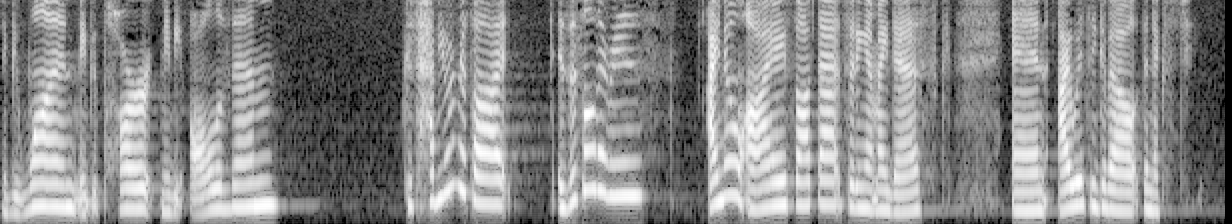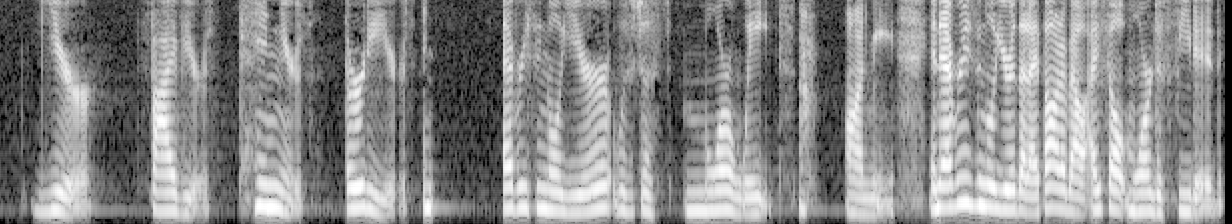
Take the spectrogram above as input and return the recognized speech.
Maybe one, maybe part, maybe all of them. Because have you ever thought, is this all there is? I know I thought that sitting at my desk, and I would think about the next year, five years, 10 years, 30 years, and every single year was just more weight on me. And every single year that I thought about, I felt more defeated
